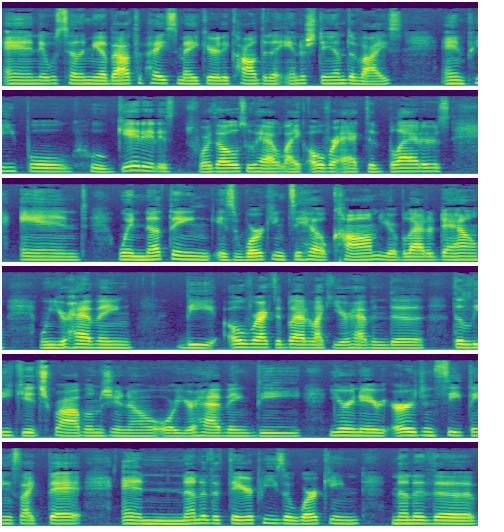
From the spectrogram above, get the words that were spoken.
and it was telling me about the pacemaker. They called it an InterStim device and people who get it is for those who have like overactive bladders. And when nothing is working to help calm your bladder down when you're having the overactive bladder like you're having the the leakage problems you know or you're having the urinary urgency things like that and none of the therapies are working none of the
